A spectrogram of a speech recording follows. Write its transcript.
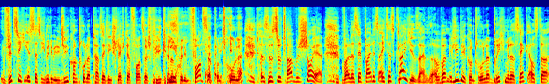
Witzig ist, dass ich mit dem Elite-Controller tatsächlich schlechter Forza spielen kann Ja. als mit dem Forza-Controller. Das ist total bescheuert, weil das ja beides eigentlich das gleiche sein soll. Aber beim Elite-Controller bricht mir das Heck aus da,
